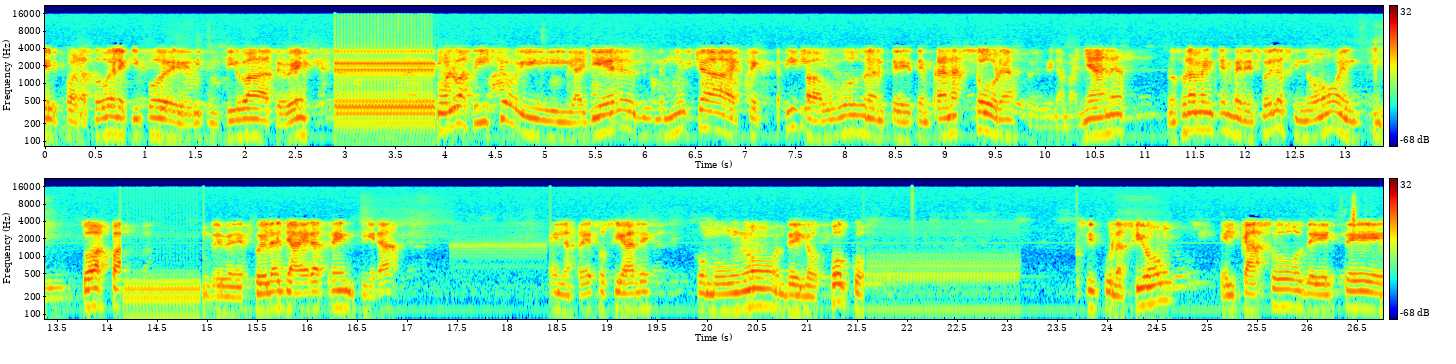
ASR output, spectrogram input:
y para todo el equipo de Disyuntiva TV. Como lo has dicho, y ayer mucha expectativa hubo durante tempranas horas de la mañana, no solamente en Venezuela, sino en, todas partes de Venezuela ya era tren, era en las redes sociales como uno de los pocos circulación el caso de este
